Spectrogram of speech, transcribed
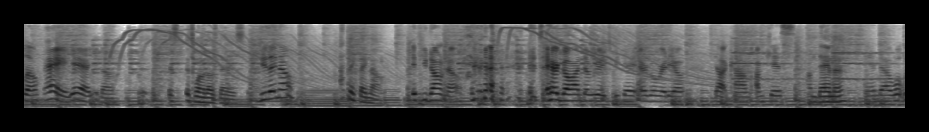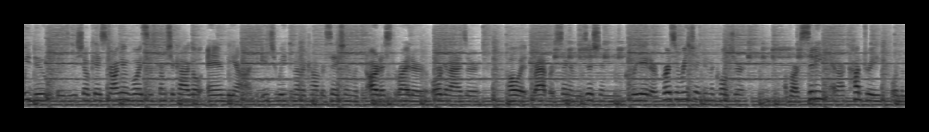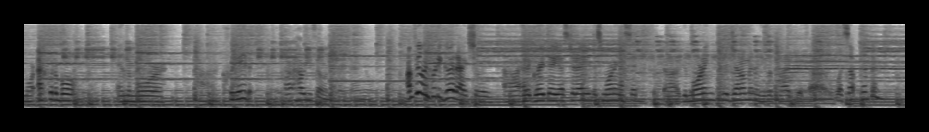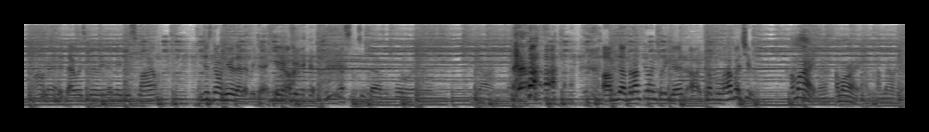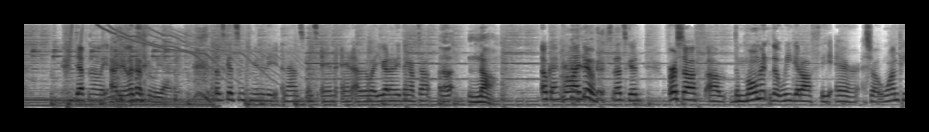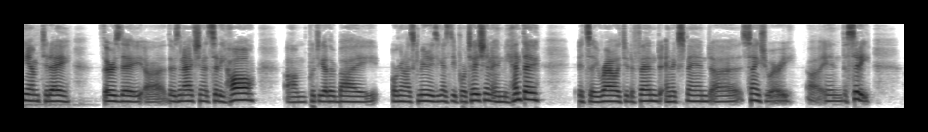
Hello. Hey, yeah, you know, it's it's one of those days. Do they know? I think they know. If you don't know, it's Ergo on WHPK, ergoradio.com. I'm Kiss. I'm Damon. And uh, what we do is we showcase strong young voices from Chicago and beyond. Each week, another conversation with an artist, writer, organizer, poet, rapper, singer, musician, creator, person reshaping the culture of our city and our country for the more equitable and the more creative. How, how are you feeling today, Daniel? I'm feeling pretty good, actually. Uh, I had a great day yesterday. This morning, I said uh, good morning to the gentleman, and he replied with, uh, "What's up, pimpin'?" Oh man, That was really that made me smile. You just don't hear that every day, you know. that's in 2004 and beyond. um, no, but I'm feeling pretty good. Uh, a couple. How about you? I'm all right, man. I'm all right. I'm, I'm out here. Definitely out here. Let's Definitely out here. let's get some community announcements in and out of the way. You got anything up top? Uh, no. Okay, well I do, so that's good. First off, uh, the moment that we get off the air, so at 1 p.m. today, Thursday, uh, there's an action at City Hall, um, put together by Organized Communities Against Deportation and Mi Gente. It's a rally to defend and expand uh, sanctuary uh, in the city.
